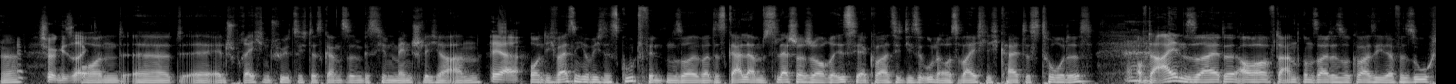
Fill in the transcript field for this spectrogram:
Ne? Schön gesagt. Und äh, äh, entsprechend fühlt sich das Ganze ein bisschen menschlicher an. Ja. Und ich weiß nicht, ob ich das gut finden soll, weil das Geile am Slasher-Genre ist ja quasi diese Unausweichlichkeit des Todes. Auf der einen Seite, aber auf der anderen Seite so quasi der Versuch,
